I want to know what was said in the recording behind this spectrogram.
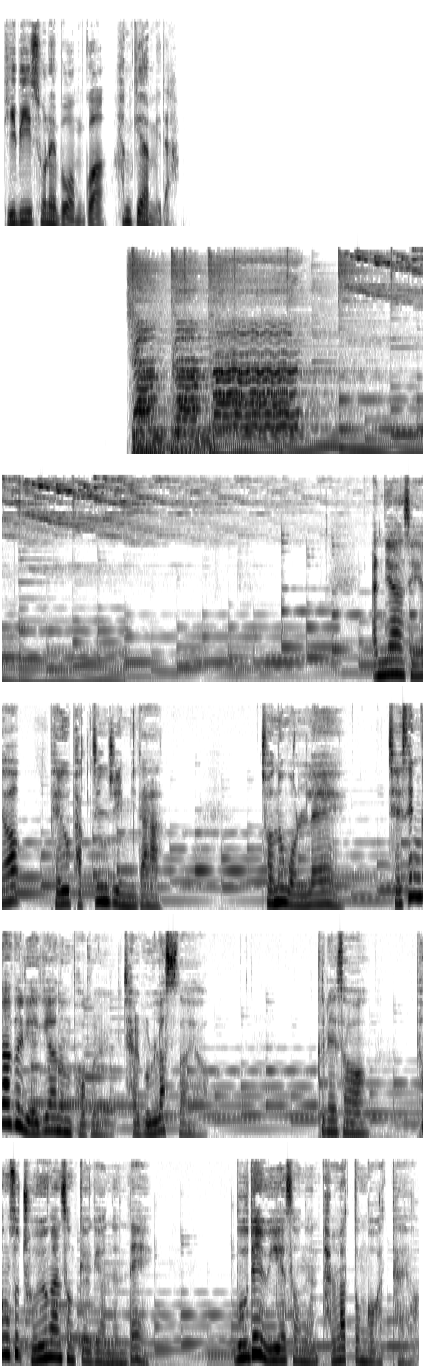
DB손해보험과 함께합니다. 잠깐만 안녕하세요. 배우 박진주입니다. 저는 원래 제 생각을 얘기하는 법을 잘 몰랐어요. 그래서 평소 조용한 성격이었는데 무대 위에서는 달랐던 것 같아요.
